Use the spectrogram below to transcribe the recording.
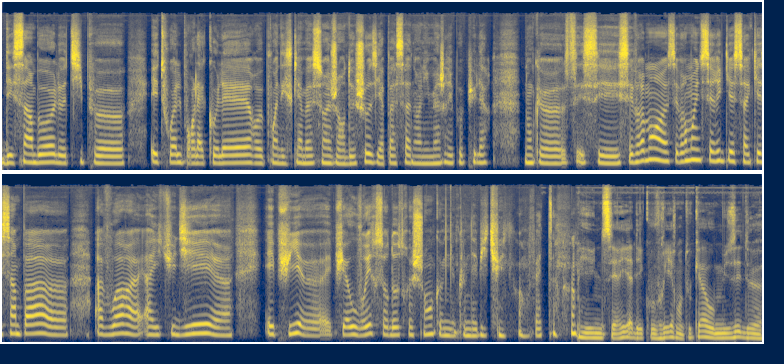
des symboles type euh, étoile pour la colère, point d'exclamation, ce genre de choses. Il n'y a pas ça dans l'imagerie populaire. Donc euh, c'est vraiment, vraiment une série qui est, qui est sympa euh, à voir, à, à étudier, euh, et puis et puis à ouvrir sur d'autres champs comme comme d'habitude, en fait. Et une série à découvrir, en tout cas au musée de,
